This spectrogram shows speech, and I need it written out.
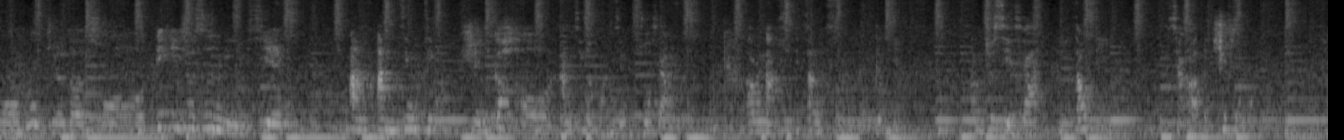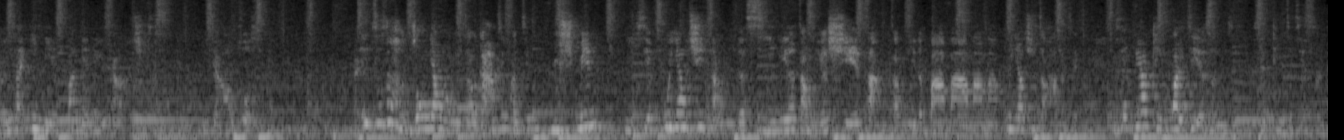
我会觉得说，第一就是你先安安静静选一个很安静的环境坐下来，然后拿出一张纸，一个笔。那么就写下你到底想要 achieve 什么，可能在一年半年内想要 achieve 什么，你想要做什么？哎，这是很重要哦。你找一个安静环境，which mean 你先不要去找你的 senior，找你的学长，找你的爸爸妈妈，不要去找他们先，你先不要听外界的声音，你先听自己的声音。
